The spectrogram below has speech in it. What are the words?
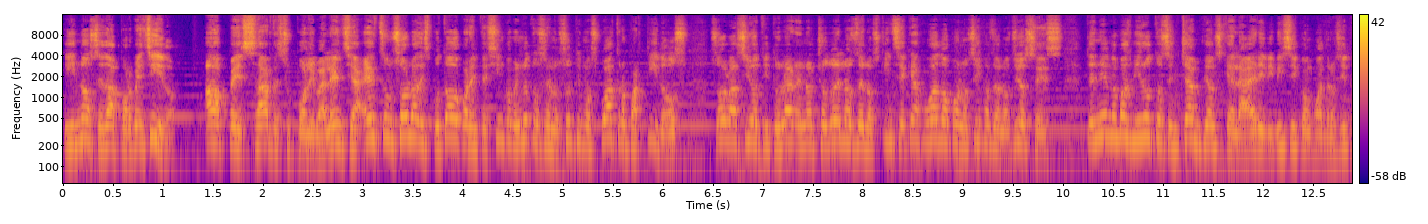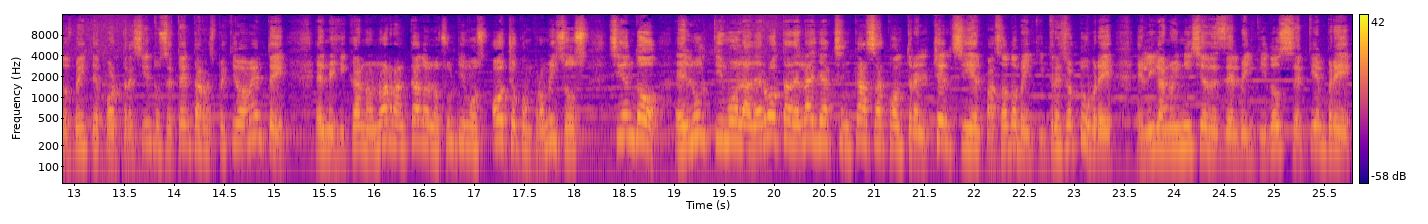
y no se da por vencido. A pesar de su polivalencia, Edson solo ha disputado 45 minutos en los últimos 4 partidos, solo ha sido titular en 8 duelos de los 15 que ha jugado con los hijos de los dioses, teniendo más minutos en Champions que la Eredivisie con 420 por 370 respectivamente. El mexicano no ha arrancado en los últimos 8 compromisos, siendo el último la derrota del Ajax en casa contra el Chelsea el pasado 23 de octubre. El liga no inicia desde el 22 de septiembre,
